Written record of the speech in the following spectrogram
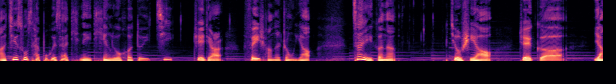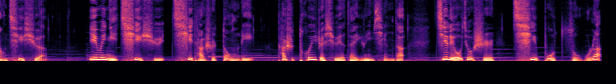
啊，激素才不会在体内停留和堆积，这点儿非常的重要。再一个呢，就是要这个养气血，因为你气虚，气它是动力，它是推着血液在运行的，肌瘤就是气不足了。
